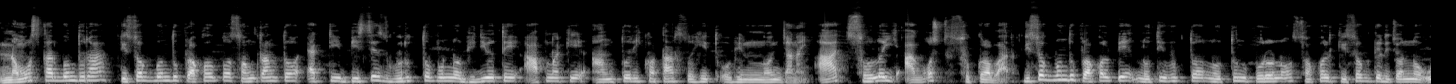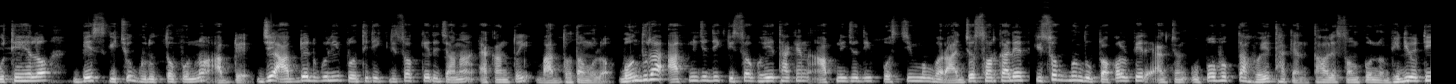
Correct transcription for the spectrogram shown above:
নমস্কার বন্ধুরা, কৃষক বন্ধু প্রকল্প সংক্রান্ত একটি বিশেষ গুরুত্বপূর্ণ ভিডিওতে আপনাকে আন্তরিকতার সহিত অভিনন্দন জানাই। আজ ষোলোই আগস্ট শুক্রবার। কৃষক বন্ধু প্রকল্পে নথিভুক্ত নতুন পুরনো সকল কৃষকদের জন্য উঠে এলো বেশ কিছু গুরুত্বপূর্ণ আপডেট। যে আপডেটগুলি প্রতিটি কৃষকের জানা একান্তই বাধ্যতামূলক। বন্ধুরা, আপনি যদি কৃষক হয়ে থাকেন, আপনি যদি পশ্চিমবঙ্গ রাজ্য সরকারের কৃষক বন্ধু প্রকল্পের একজন উপভোক্তা হয়ে থাকেন, তাহলে সম্পূর্ণ ভিডিওটি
